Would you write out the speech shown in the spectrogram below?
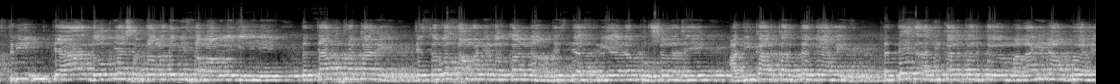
स्त्री त्या लोक या शब्दामध्ये मी समावली गेलेली आहे. तर त्याच प्रकारे जे सर्वसामान्य लोकांना म्हणजे त्या स्त्रियांना पुरुषांना जे अधिकार कर्तव्य आहेत तर तेच अधिकार कर्तव्य मलाही लागू आहे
